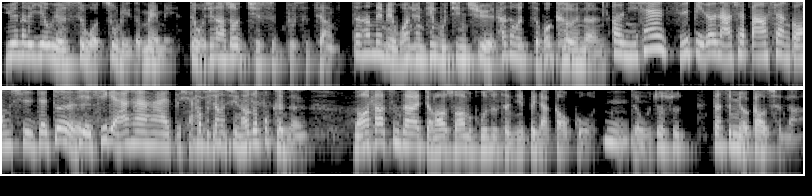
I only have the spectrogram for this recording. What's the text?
因为那个业务员是我助理的妹妹，对，我就跟他说，其实不是这样子。但他妹妹完全听不进去，他认为怎么可能？哦，你现在纸笔都拿出来帮他算公式，再解析给他看，他还不相信。他不相信，他说不可能。然后他甚至还讲到说，他们公司曾经被人家告过。嗯，对，我就说，但是没有告成啊。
